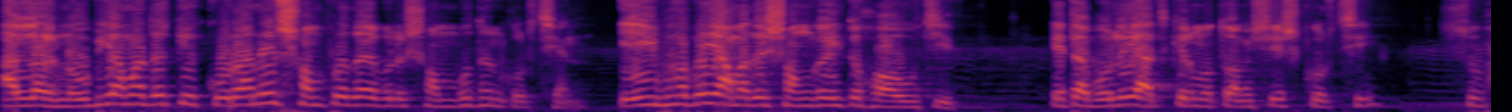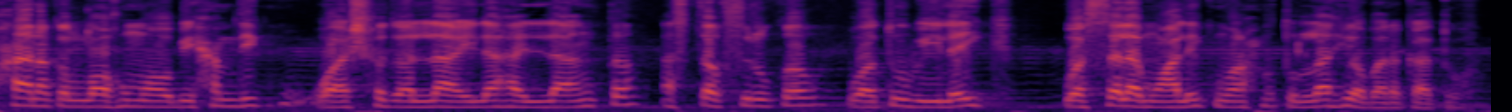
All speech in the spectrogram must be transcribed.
আল্লাহর নবী আমাদেরকে কোরআনের সম্প্রদায় বলে সম্বোধন করছেন। এইভাবেই আমাদের সংজ্ঞায়িত হওয়া উচিত। এটা বলেই আজকের মতো আমি শেষ করছি। সুবহানাক আল্লাহুম্মা ওয়া বিহামদিক, ওয়া আশহাদু আল্লা ইলাহা ইলাইক। ওয়াসসালামু আলাইকুম রাহমাতুল্লাহি বারাকাতুহু।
